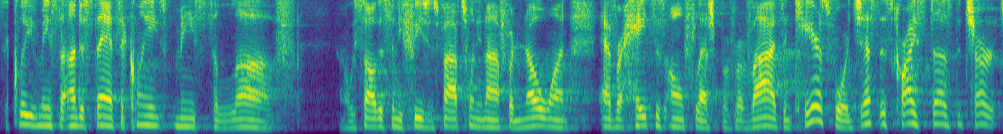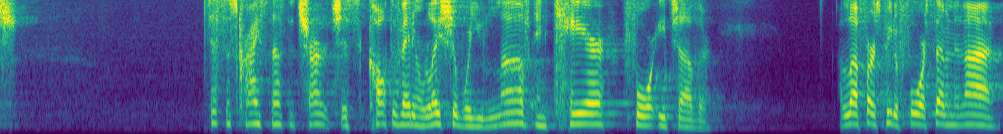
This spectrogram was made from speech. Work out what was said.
To cleave means to understand. To cleave means to love. We saw this in Ephesians 5:29 for no one ever hates his own flesh but provides and cares for it just as Christ does the church. Just as Christ does the church. It's cultivating a relationship where you love and care for each other. I love 1 Peter 4, 7 to 9.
